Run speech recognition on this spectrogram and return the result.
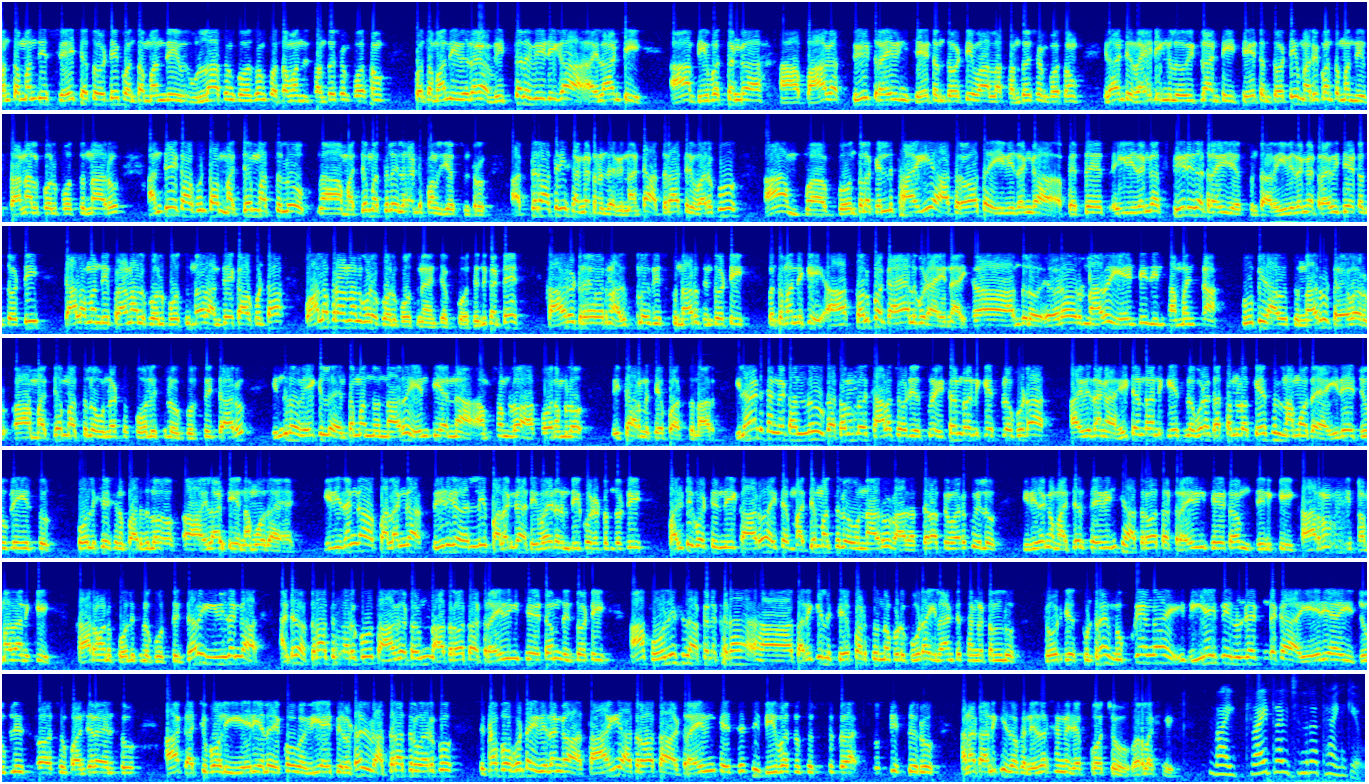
కొంతమంది స్వేచ్ఛతోటి కొంతమంది ఉల్లాసం కోసం కొంతమంది సంతోషం కోసం కొంతమంది ఈ విధంగా విత్తల వీడిగా ఇలాంటి ఆ బీభత్సంగా బాగా స్పీడ్ డ్రైవింగ్ చేయటం తోటి వాళ్ళ సంతోషం కోసం ఇలాంటి రైడింగ్లు ఇట్లాంటి చేయటం తోటి మరికొంతమంది ప్రాణాలు కోల్పోతున్నారు. అంతేకాకుండా మద్యం మత్తులో ఆ, మద్యం మత్తులో ఇలాంటి పనులు చేస్తుంటారు. అర్ధరాత్రి సంఘటన జరిగింది. అంటే అర్ధరాత్రి వరకు ఆ గొంతులకెళ్ళి తాగి ఆ తర్వాత ఈ విధంగా పెద్ద ఈ విధంగా స్పీడ్గా డ్రైవ్ చేస్తుంటారు. ఈ విధంగా డ్రైవ్ చేయడం తోటి చాలా మంది ప్రాణాలు కోల్పోతున్నారు. అంతేకాకుండా వాళ్ళ ప్రాణాలు కూడా కోల్పోతున్నాయని చెప్పుకోవచ్చు. ఎందుకంటే కారు డ్రైవర్ను అదుపులో తీసుకున్నారు. దీంతో కొంతమందికి ఆ స్వల్ప గాయాలు కూడా అయినాయి. అందులో ఎవరెవరు ఉన్నారు ఏంటి దీనికి సంబంధించిన కూపి తాగుతున్నారు డ్రైవర్ ఆ మధ్య మత్తులో ఉన్నట్టు పోలీసులు గుర్తించారు. ఇందులో వెహికల్ ఎంతమంది ఉన్నారు ఏంటి అన్న అంశంలో ఆ కోణంలో విచారణ చేపడుతున్నారు. ఇలాంటి సంఘటనలు గతంలో చాలా చోటు చేస్తున్నాయి హిట్ అండ్ రన్ కేసులో కూడా ఆ విధంగా హిట్ అండ్ రన్ కేసులో కూడా గతంలో కేసులు నమోదయ్యాయి. ఇదే జూబ్లీ హిల్స్ పోలీస్ స్టేషన్ పరిధిలో ఇలాంటి నమోదయ్యాయి. ఈ విధంగా బలంగా స్పీడ్గా వెళ్ళి బలంగా డివైడర్ ఢీకొట్టడం తోటి పల్టీ కొట్టింది కారు. అయితే మధ్య మధ్యలో ఉన్నారు. అర్ధరాత్రి వరకు వీళ్ళు ఈ విధంగా మద్యం సేవించి ఆ తర్వాత డ్రైవింగ్ చేయడం దీనికి కారణం ఈ ప్రమాదానికి కారణం అని పోలీసులు గుర్తించారు. ఈ విధంగా అంటే అర్ధరాత్రి వరకు తాగటం ఆ తర్వాత డ్రైవింగ్ చేయటం దీంతో ఆ పోలీసులు అక్కడక్కడ తనిఖీలు చేపడుతున్నప్పుడు కూడా ఇలాంటి సంఘటనలు చోటు చేసుకుంటున్నాయి. ముఖ్యంగా విఐపీలు ఉండేటువంటి ఏరియా ఈ జూబ్లీస్ కావచ్చు బంజారాయిల్స్ ఆ గచ్చిబౌలి ఈ ఏరియాలో ఎక్కువగా విఐపీలు ఉంటారు వీళ్ళు అర్ధరాత్రి వరకు నిద్రపోకుండా ఈ విధంగా తాగి ఆ తర్వాత డ్రైవింగ్ చేసేసి బీభత్సం సృష్టిస్తారు అనడానికి ఇది ఒక నిదర్శనంగా చెప్పుకోవచ్చు Varalakshmi. Right right Ravichandra thank you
